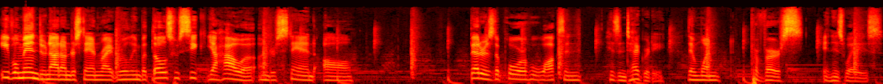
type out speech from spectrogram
Evil men do not understand right ruling, but those who seek Yahweh understand all. Better is the poor who walks in his integrity than one perverse in his ways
